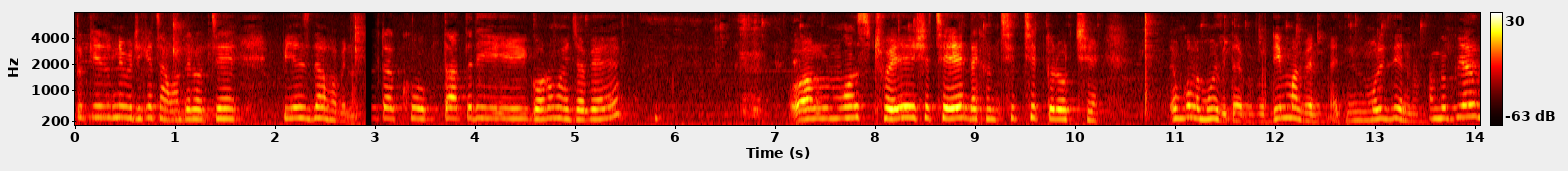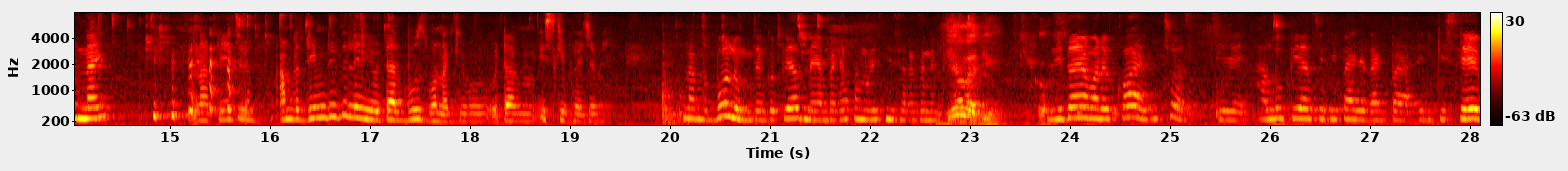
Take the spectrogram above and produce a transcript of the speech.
তো কেটে নেবে? ঠিক আছে আমাদের হচ্ছে পেঁয়াজ দেওয়া হবে না। তেলটা খুব তাড়াতাড়ি গরম হয়ে যাবে। অলমোস্ট হয়ে এসেছে। দেখুন ছিট ছিট করে উঠছে। এরকম করলে মরবি তাই ডিম মারবেন মরিচ দিয়ে না। আমরা পেঁয়াজ নাই। না পেঁয়াজ আমরা ডিম দিয়ে দিলে ওটা আর বুঝব না কি ওটা স্কিপ হয়ে যাবে। না আমরা বলুম যে আমাকে পেঁয়াজ নেই আমরা কাঁচা মরিচ নিয়ে সারা কি হৃদয় আমার কয় বুঝছ? যে আলু পেঁয়াজ এটি বাইরে রাখবা এদিকে সেভ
